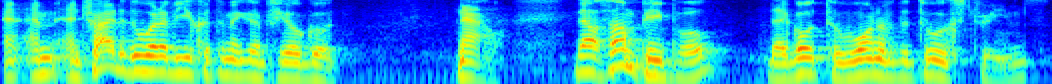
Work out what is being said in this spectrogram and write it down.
and, and, and try to do whatever you could to make them feel good. Now, there are some people that go to one of the two extremes,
